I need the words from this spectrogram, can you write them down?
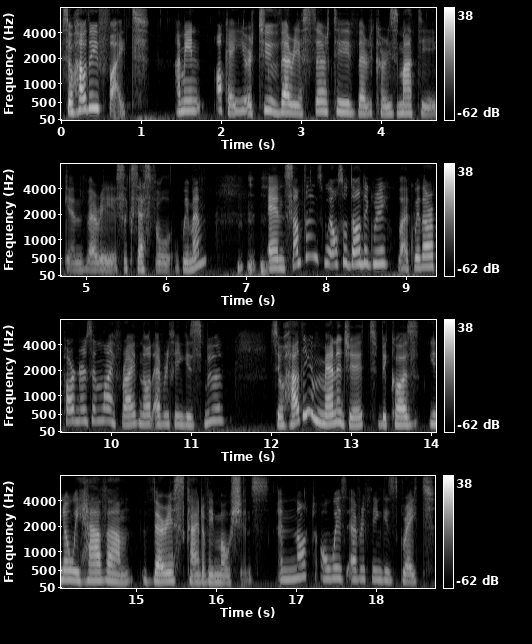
So how do you fight i mean okay you're two very assertive very charismatic and very successful women. And sometimes we also don't agree like with our partners in life right? Not everything is smooth. So how do you manage it? Because you know we have um, various kind of emotions and not always everything is great.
